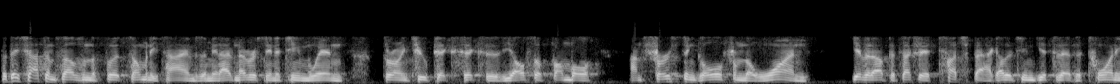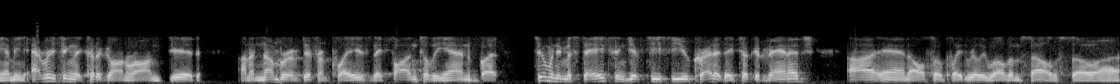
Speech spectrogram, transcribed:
but they shot themselves in the foot so many times. I mean, I've never seen a team win throwing two pick sixes. You also fumble on first and goal from the one, give it up. It's actually a touchback. Other team gets it at the 20. I mean, everything that could have gone wrong did on a number of different plays. They fought until the end, but too many mistakes and give TCU credit. They took advantage uh, and also played really well themselves. So, uh,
